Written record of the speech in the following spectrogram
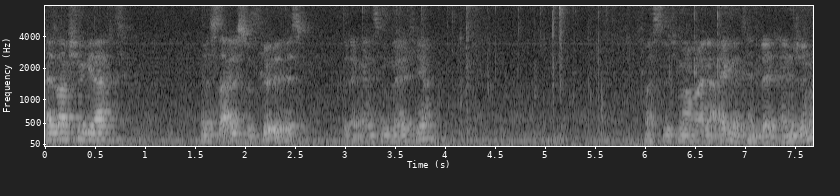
Also habe ich mir gedacht, wenn das da alles so blöde ist, mit der ganzen Welt hier, bastel ich mal meine eigene Template Engine,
